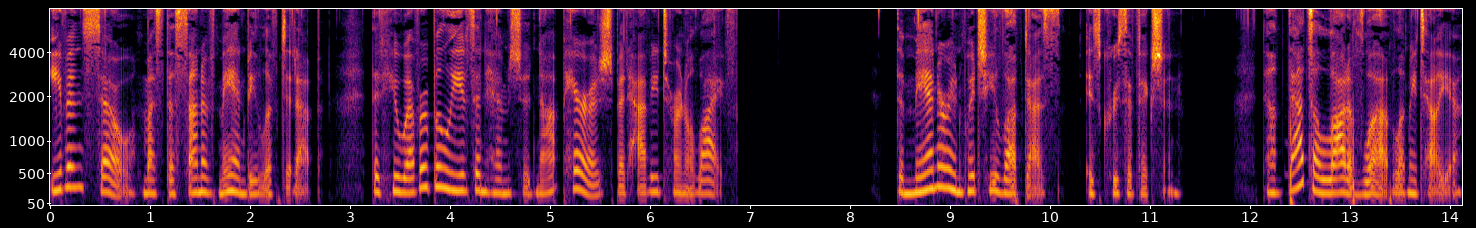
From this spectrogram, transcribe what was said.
even so must the Son of Man be lifted up, that whoever believes in him should not perish but have eternal life. The manner in which he loved us is crucifixion. Now, that's a lot of love, let me tell you.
